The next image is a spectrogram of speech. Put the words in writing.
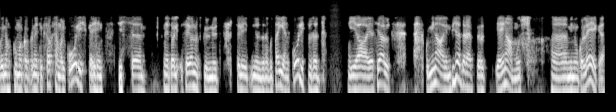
või noh, kui ma ka näiteks Saksamaal koolis käisin, siis äh, need oli, see ei olnud küll nüüd, see oli nii-öelda nagu täiendkoolitused ja, ja seal, kui mina olin füsioterapeut ja enamus äh, minu kolleege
